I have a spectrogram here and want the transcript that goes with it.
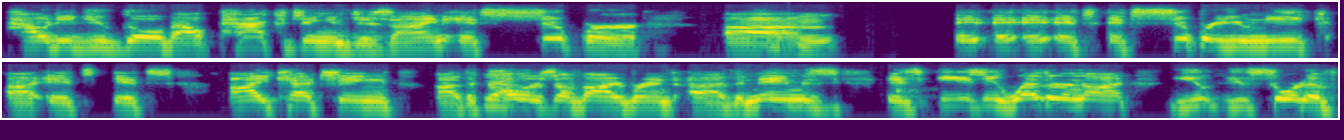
How did you go about packaging and design? It's super um it, it, it's it's super unique. Uh it's it's eye-catching. Uh, the yeah. colors are vibrant. Uh, the name is is easy. Whether or not you you sort of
